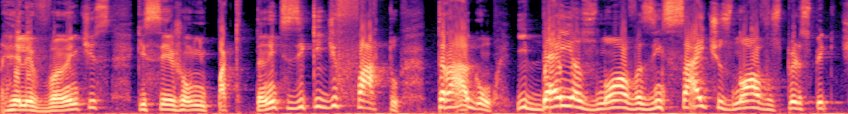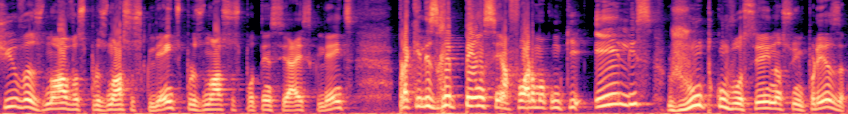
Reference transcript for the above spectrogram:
relevantes, que sejam impactantes e que de fato tragam ideias novas, insights novos, perspectivas novas para os nossos clientes, para os nossos potenciais clientes, para que eles repensem a forma com que eles, junto com você e na sua empresa,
